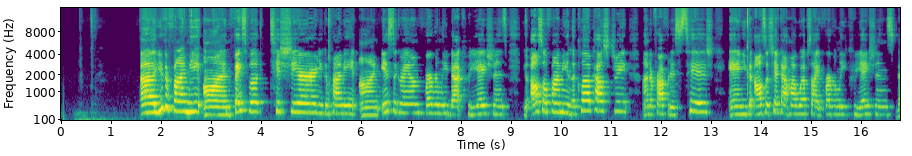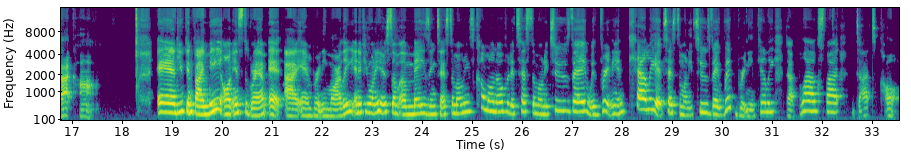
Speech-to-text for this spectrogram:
Uh, you can find me on Facebook, Tishir. You can find me on Instagram, fervently.creations. You can also find me in the Clubhouse Street under Prophetess Tish. And you can also check out my website, ferventlycreations.com. And you can find me on Instagram at I am Brittany Marley. And if you want to hear some amazing testimonies, come on over to Testimony Tuesday with Brittany and Kelly at Testimony Tuesday with Brittany and Kelly.blogspot.com.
